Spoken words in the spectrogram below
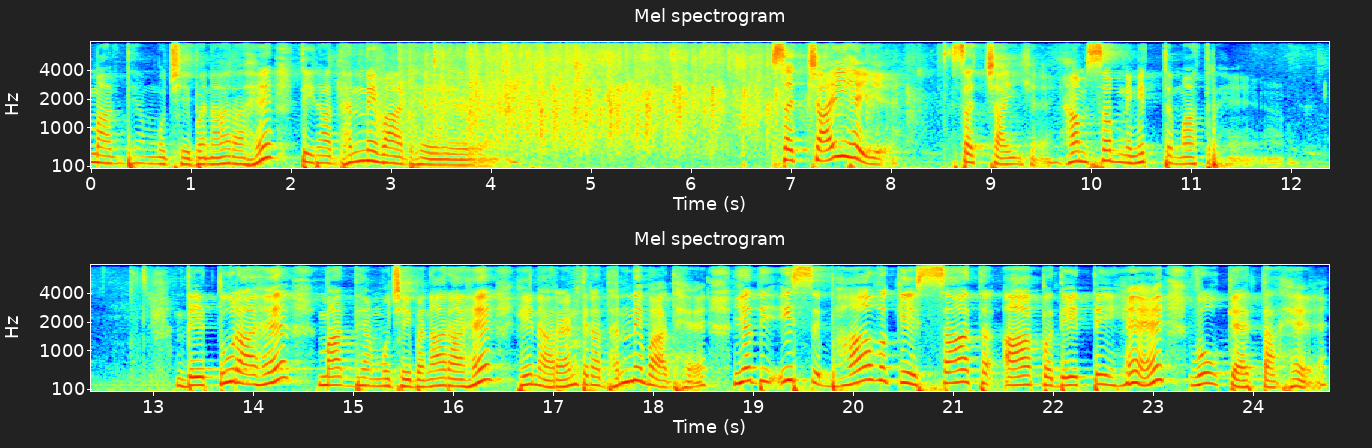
माध्यम मुझे बना रहा है, तेरा धन्यवाद है। सच्चाई है ये, सच्चाई है। हम सब निमित्त मात्र हैं। दे तू रहा है, माध्यम मुझे बना रहा है। हे नारायण, तेरा धन्यवाद है। यदि इस भाव के साथ आप देते हैं, वो कहता है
